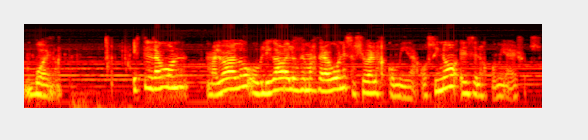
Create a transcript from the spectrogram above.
Bueno, este dragón malvado obligaba a los demás dragones a llevarles comida, o si no, él se los comía a ellos.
